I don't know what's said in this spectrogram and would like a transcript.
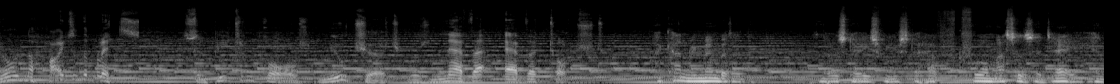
during the height of the Blitz, St Peter and Paul's new church was never ever touched. I can remember that in those days we used to have four masses a day in,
